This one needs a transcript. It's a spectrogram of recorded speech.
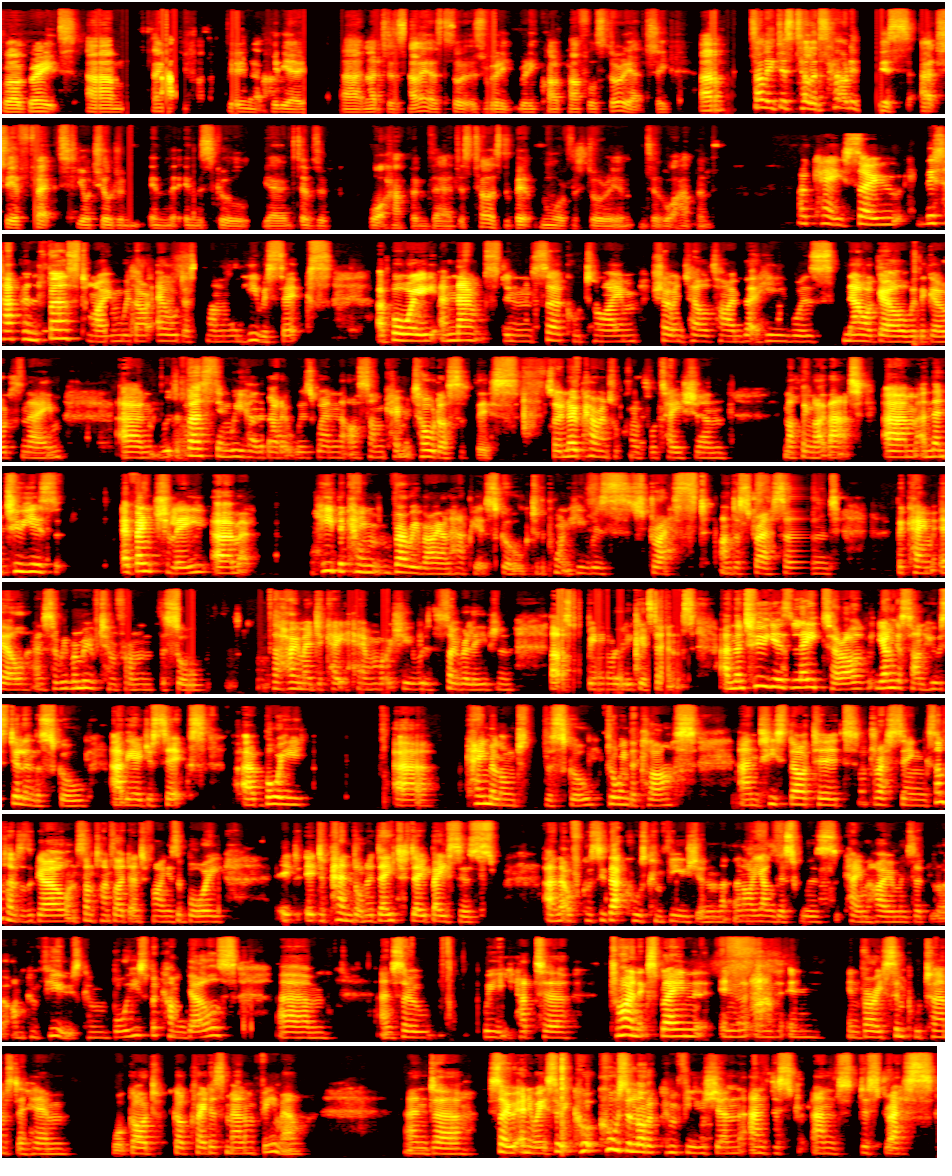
Well, great. Um, thank you for doing that video, uh, Nigel Sally. I thought it was really, really quite a powerful story, actually. Um, Sally, just tell us how did this actually affect your children in the in the school? Yeah, in terms of what happened there. Just tell us a bit more of the story and what happened. Okay, so this happened first time with our eldest son when he was six. A boy announced in circle time, show and tell time, that he was now a girl with a girl's name. And the first thing we heard about it was when our son came and told us of this. So no parental consultation, nothing like that. Um, and then two years, eventually, um, he became very, very unhappy at school to the point he was stressed, under stress, and became ill, and so we removed him from the school to home educate him, which he was so relieved, and that's been really good since. And then two years later, our younger son, who was still in the school at the age of six, a boy uh, came along to the school, joined the class, and he started dressing sometimes as a girl and sometimes identifying as a boy. It, it depended on a day-to-day basis. And of course that caused confusion. And our youngest was came home and said look i'm confused. Can boys become girls? Um, and so we had to try and explain in in in, in very simple terms to him what god god created as male and female and uh, so anyway so it ca- caused a lot of confusion and dist- and distress.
